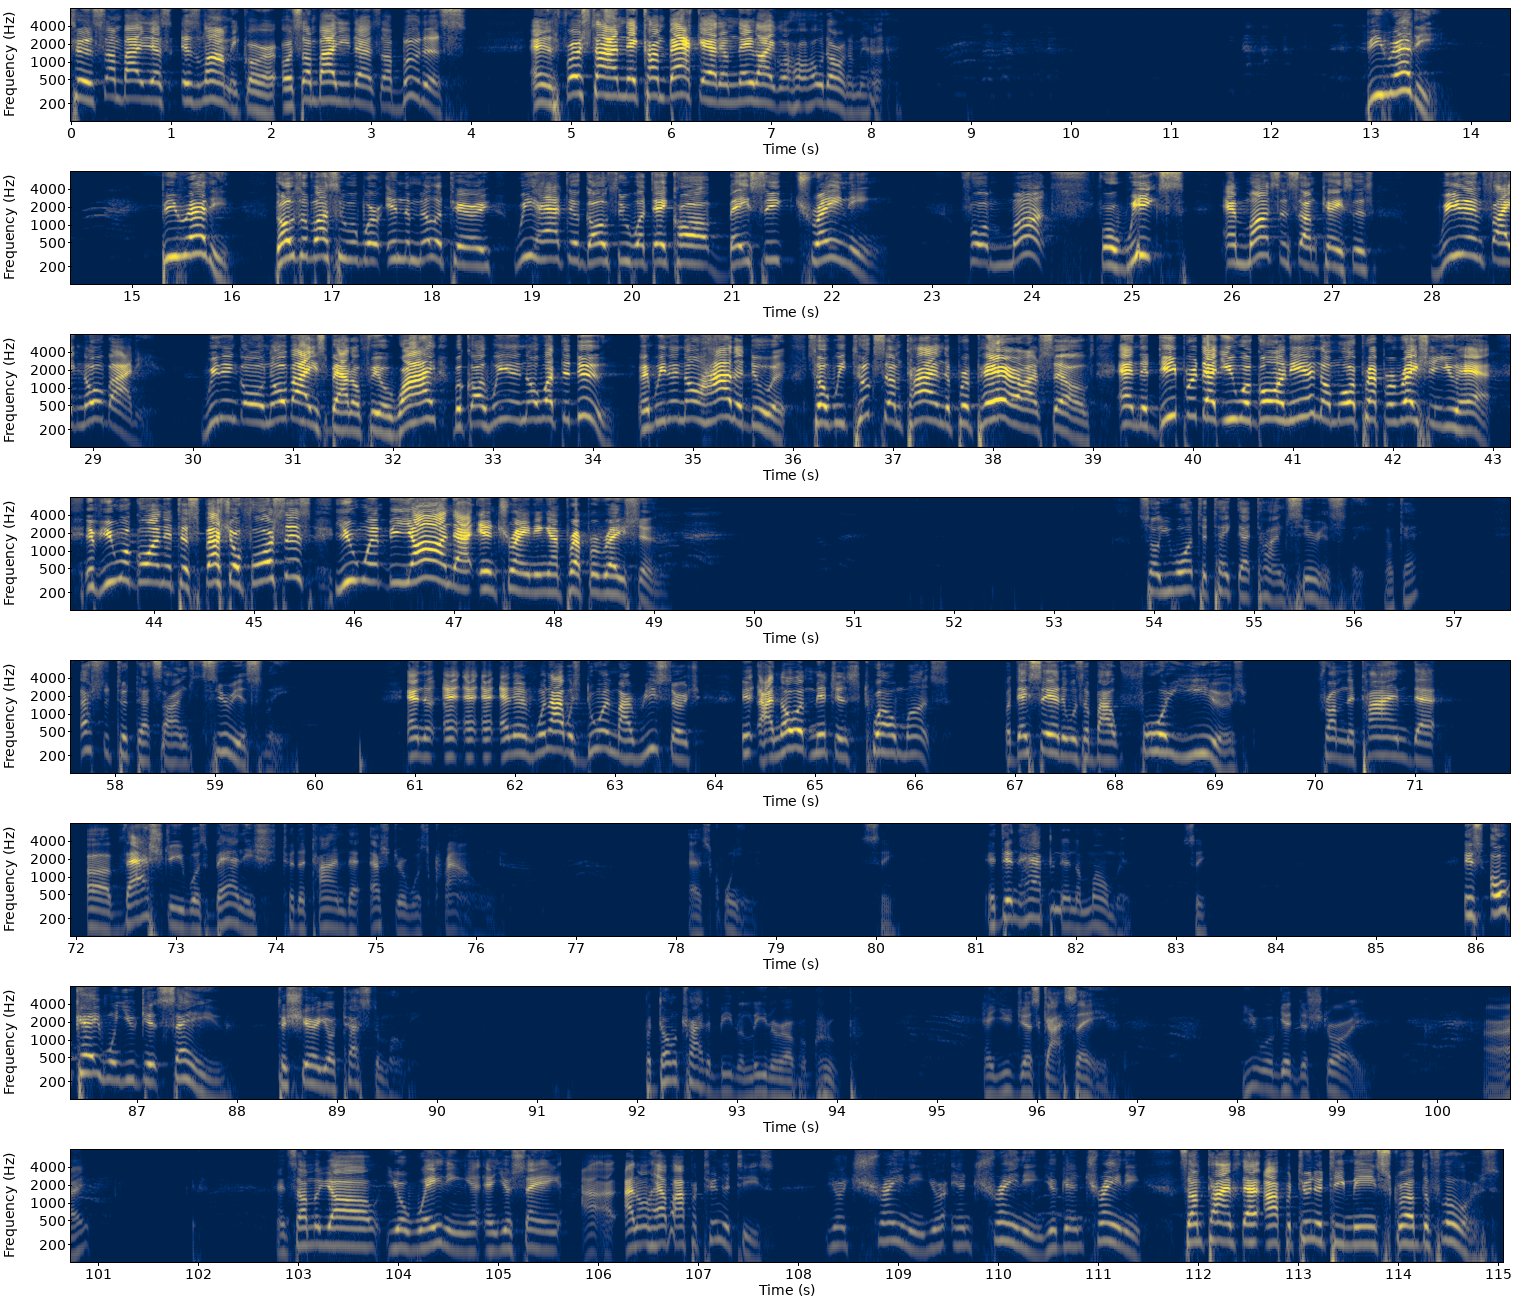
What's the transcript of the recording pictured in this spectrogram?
to somebody that's Islamic or, or somebody that's a Buddhist and the first time they come back at him, they like, well, hold on a minute. Be ready. Be ready. Those of us who were in the military, we had to go through what they call basic training for months, for weeks, and months in some cases. We didn't fight nobody. We didn't go on nobody's battlefield. Why? Because we didn't know what to do and we didn't know how to do it. So we took some time to prepare ourselves. And the deeper that you were going in, the more preparation you had. If you were going into special forces, you went beyond that in training and preparation. So you want to take that time seriously, okay? Esther took that time seriously. And, and, and, and then when I was doing my research, it, I know it mentions 12 months, but they said it was about four years from the time that uh, Vashti was banished to the time that Esther was crowned as queen. See? It didn't happen in a moment. See? It's okay when you get saved to share your testimony. But don't try to be the leader of a group and you just got saved. You will get destroyed. All right? And some of y'all, you're waiting and you're saying, I, I don't have opportunities. You're training, you're in training, you're getting training. Sometimes that opportunity means scrub the floors.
